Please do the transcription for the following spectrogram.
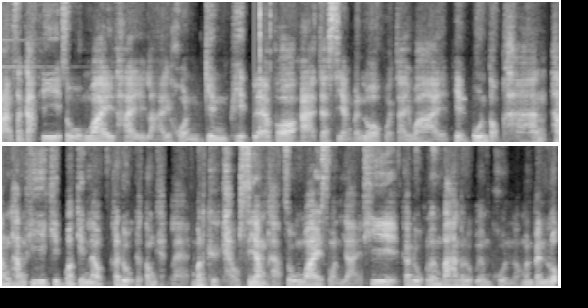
สารสกัดที่สูงวัยไทยหลายคนกินผิดแล้วก็อาจจะเสี่ยงเป็นโรคหัวใจวาย หินปูนตกค้าง ทั้งทั้งที่คิดว่ากินแล้วกระดูกจะต้องแข็งแรง มันคือแคลเซียมครับ สูงวัยส่วนใหญ่ที่กระดูกเริ่มบางกระดูกเริ่มพรุนเนาะมันเป็นโร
